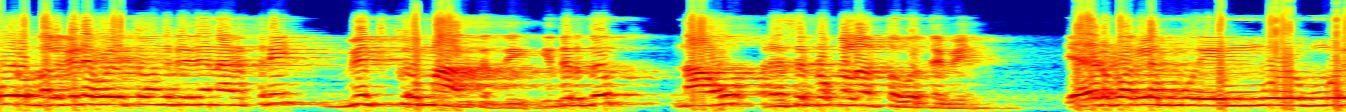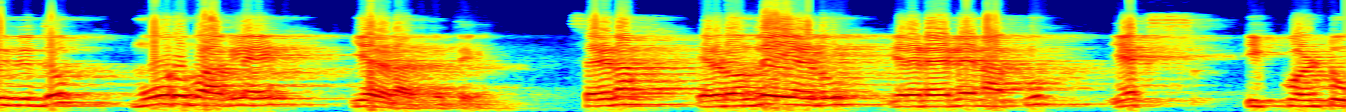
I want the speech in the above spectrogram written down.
ಮೂರು ಬಲ್ಗಡೆ ಹೋಯ್ತು ಅಂದ್ರೆ ಇದೇನಾಗತ್ರಿ ವಿತ್ ಕ್ರಮ ಆಗ್ತತಿ ಇದ್ರದ್ದು ನಾವು ರೆಸಿಪ್ರೋಕಲ್ ಅಂತ ತಗೋತೀವಿ. ಎರಡು ಬಾಗ್ಲೆ ಮೂರು ಮೂರು ಇದ್ದಿದ್ದು ಮೂರು ಬಾಗ್ಲೆ ಎರಡು ಆಗ್ತತಿ ಸರಿನಾ? ಎರಡು ಒಂದ್ಲೆ ಎರಡು ಎರಡು ಎರಡೇ ನಾಲ್ಕು. ಎಕ್ಸ್ ಈಕ್ವಲ್ ಟು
